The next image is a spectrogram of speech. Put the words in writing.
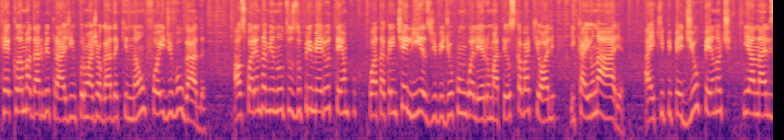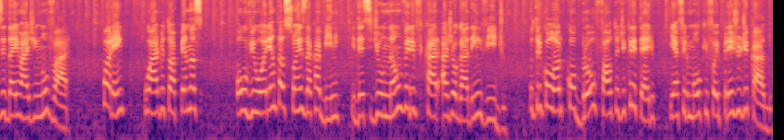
reclama da arbitragem por uma jogada que não foi divulgada. Aos 40 minutos do primeiro tempo, o atacante Elias dividiu com o goleiro Matheus Cavacchioli e caiu na área. A equipe pediu o pênalti e análise da imagem no VAR. Porém, o árbitro apenas ouviu orientações da cabine e decidiu não verificar a jogada em vídeo. O tricolor cobrou falta de critério e afirmou que foi prejudicado.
